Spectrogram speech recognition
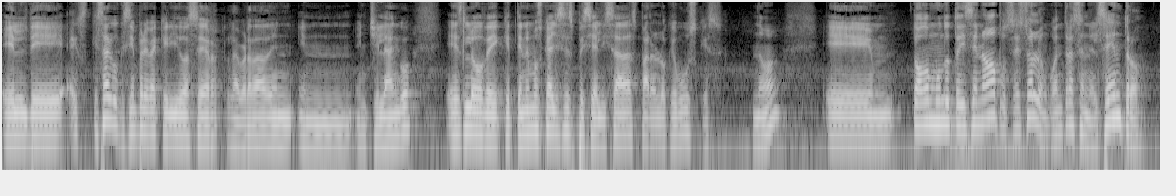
el de, es, que es algo que siempre había querido hacer, la verdad, en, en, en Chilango, es lo de que tenemos calles especializadas para lo que busques, ¿no? Eh, todo el mundo te dice, no, pues eso lo encuentras en el centro.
